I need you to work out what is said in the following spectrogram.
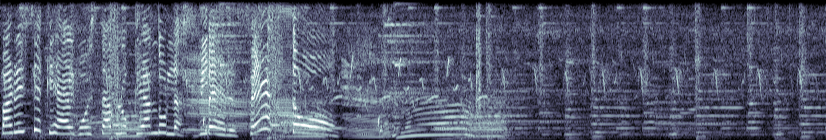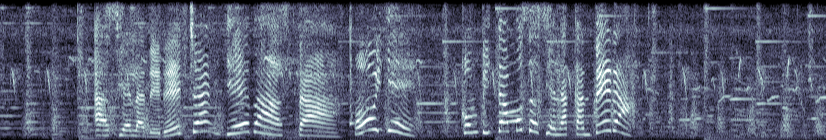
Parece que algo está bloqueando las... ¡Perfecto! Hacia la derecha lleva hasta... ¡Oye! ¡Compitamos hacia la cantera! Hacia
